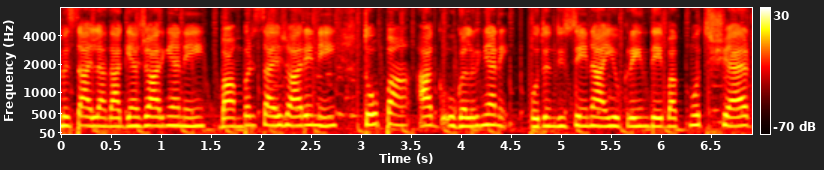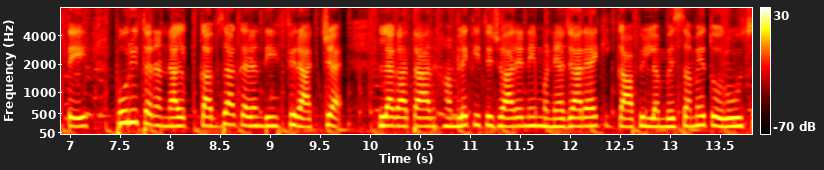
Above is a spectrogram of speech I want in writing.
ਮਿਸਾਈਲਾਂ ਦਾਗੀਆਂ ਜਾ ਰਹੀਆਂ ਨੇ, ਬੰਬ ਸਾਏ ਜਾ ਰਹੇ ਨੇ, ਤੋਪਾਂ ਅੱਗ ਉਗਲ ਰਹੀਆਂ ਨੇ। ਪੁਤਿਨ ਦੀ ਸੈਨਾ ਯੂਕਰੇਨ ਦੇ ਬਖਮੁਤ ਸ਼ਹਿਰ ਤੇ ਪੂਰੀ ਤਰ੍ਹਾਂ ਨਾਲ ਕਬਜ਼ਾ ਕਰਨ ਦੀ ਫਿਰਾਕ 'ਚ ਹੈ। ਲਗਾਤਾਰ ਹਮਲੇ ਕੀਤੇ ਜਾ ਰਹੇ ਨੇ। ਮੰਨਿਆ ਜਾ ਰਿਹਾ ਹੈ ਕਿ ਕਾਫੀ ਲੰਬੇ ਸਮੇਂ ਤੋਂ ਰੂਸ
